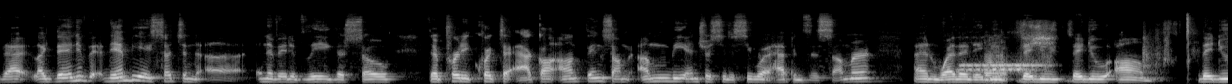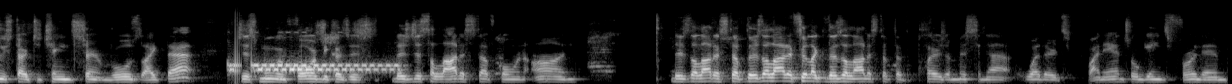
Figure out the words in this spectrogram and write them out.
that. Like the the NBA is such an uh, innovative league. They're so they're pretty quick to act on, on things. So I'm I'm gonna be interested to see what happens this summer and whether they do they do they do um they do start to change certain rules like that just moving forward because there's there's just a lot of stuff going on there's a lot of stuff there's a lot i feel like there's a lot of stuff that the players are missing out whether it's financial gains for them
